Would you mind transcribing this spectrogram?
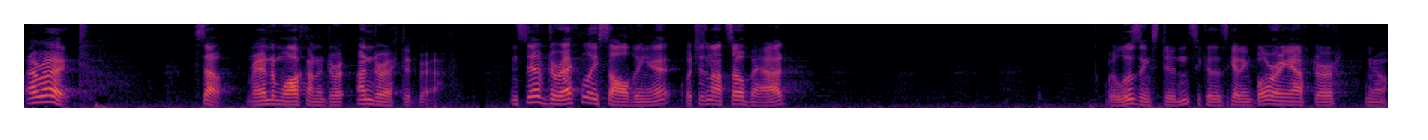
All right. So, random walk on a dir- undirected graph. Instead of directly solving it, which is not so bad, we're losing students because it's getting boring after, you know,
